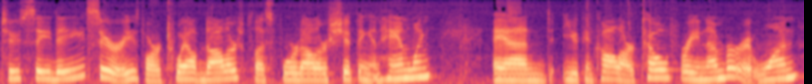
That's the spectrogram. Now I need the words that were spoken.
two CD series for $12 plus $4 shipping and handling. And you can call our toll free number at 1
